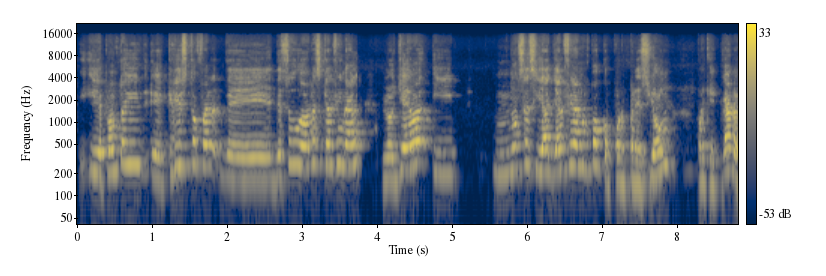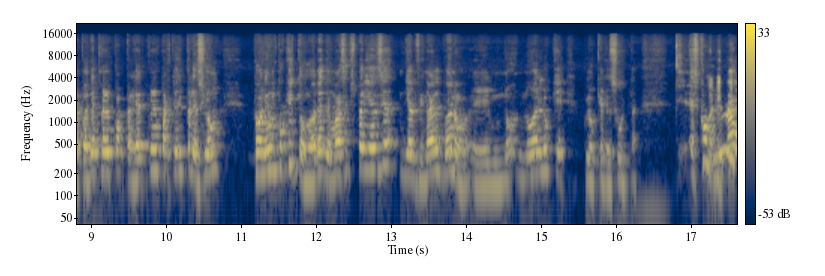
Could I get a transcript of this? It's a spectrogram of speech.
y de pronto hay eh, Christopher, de, de esos jugadores que al final lo lleva y no sé si ya, al final un poco por presión, porque claro, después de perder, el primer partido de presión, pone un poquito jugadores de más experiencia y al final, bueno, eh, no, no es lo que, lo que resulta. Es complicado.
